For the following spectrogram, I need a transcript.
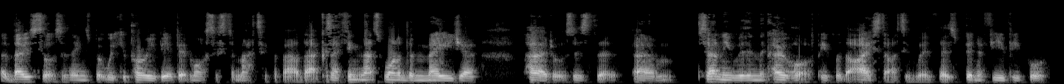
those sorts of things. But we could probably be a bit more systematic about that because I think that's one of the major hurdles. Is that um, certainly within the cohort of people that I started with, there's been a few people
